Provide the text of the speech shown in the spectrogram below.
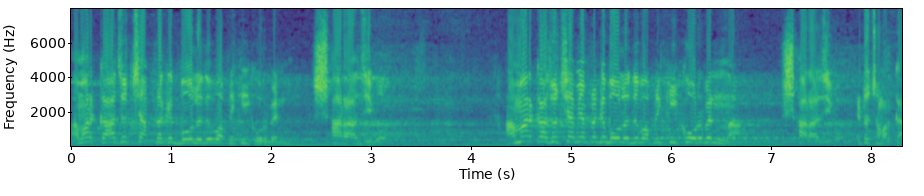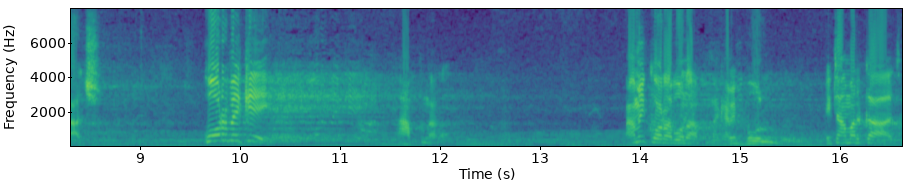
আমার কাজ হচ্ছে আপনাকে বলে দেবো আপনি কি করবেন সারা জীবন। আমার কাজ হচ্ছে আমি আপনাকে বলে দেবো আপনি কি করবেন না, সারা জীবন। এটা হচ্ছে আমার কাজ। করবে কে? আপনারা। আমি করাবো না আপনাকে, আমি বলব। এটা আমার কাজ।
